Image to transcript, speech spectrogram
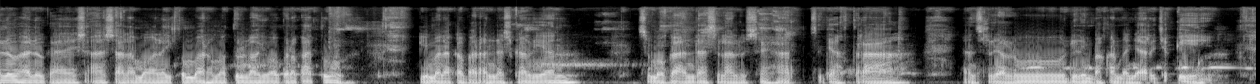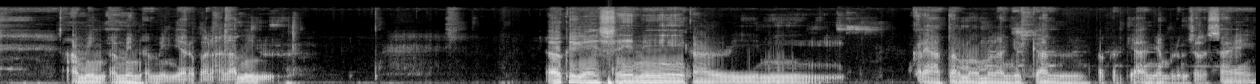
Halo halo guys. Assalamualaikum warahmatullahi wabarakatuh. Gimana kabar anda sekalian? Semoga anda selalu sehat Sejahtera Dan selalu dilimpahkan banyak rezeki. Amin amin amin ya rabbal alamin. Oke okay guys. Ini kali ini kreator mau melanjutkan pekerjaan yang belum selesai.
